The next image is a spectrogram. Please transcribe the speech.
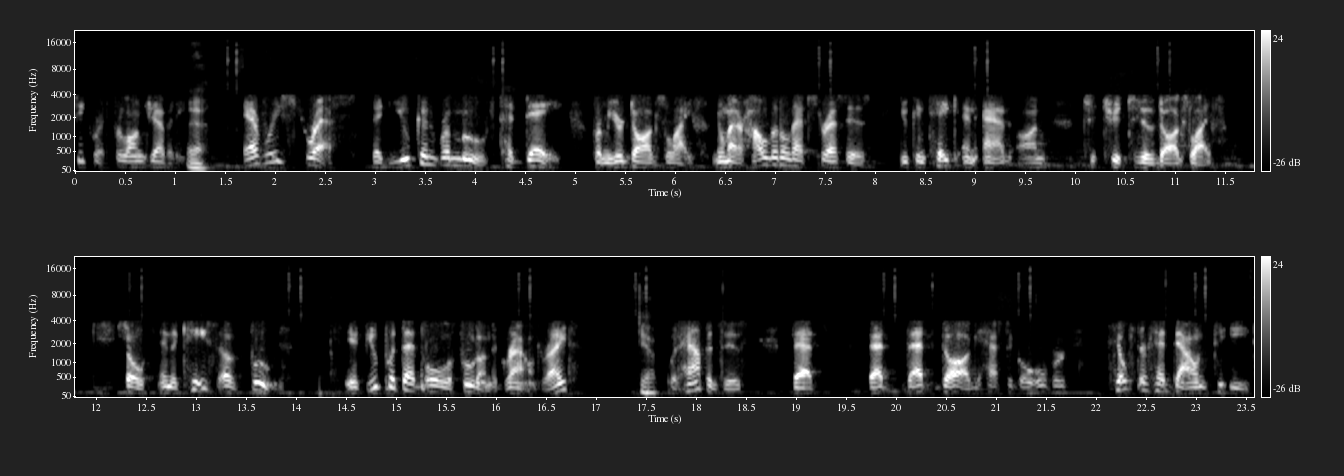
secret for longevity Yeah. every stress that you can remove today from your dog's life, no matter how little that stress is, you can take and add on to, to, to the dog's life. So, in the case of food, if you put that bowl of food on the ground, right? Yep. What happens is that that that dog has to go over tilt their head down to eat,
